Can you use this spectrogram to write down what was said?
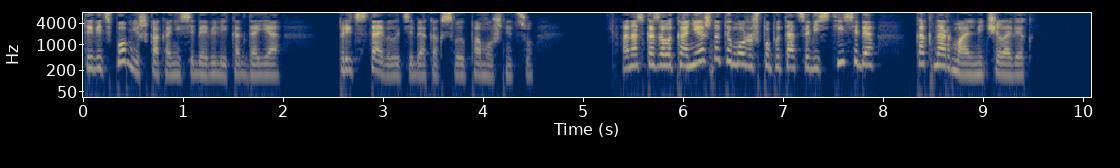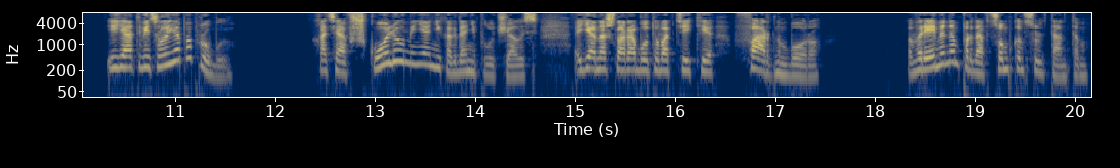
Ты ведь помнишь, как они себя вели, когда я представила тебя как свою помощницу? Она сказала, конечно, ты можешь попытаться вести себя как нормальный человек. И я ответила, я попробую. Хотя в школе у меня никогда не получалось. Я нашла работу в аптеке Фарнборо, временным продавцом-консультантом.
